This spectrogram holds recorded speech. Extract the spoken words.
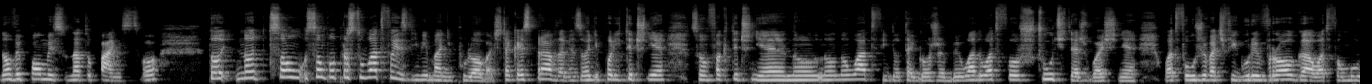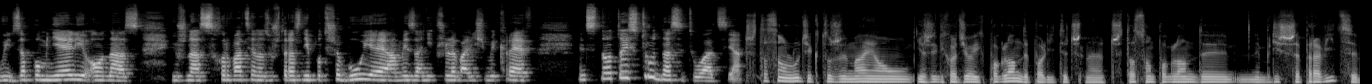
nowy pomysł na to państwo, to no, są, są po prostu łatwo jest z nimi manipulować, taka jest prawda, więc oni politycznie są faktycznie no, no, no łatwi do tego, żeby łatwo szczuć też właśnie, łatwo używać figury wroga, łatwo mówić, zapomnieli o nas, już nas, Chorwacja nas już teraz nie potrzebuje, a my za nich przelewaliśmy krew, więc no to jest trudna sytuacja. Czy to są ludzie, którzy mają, jeżeli chodzi o ich poglądy polityczne, czy to są poglądy bliższe prawicy,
